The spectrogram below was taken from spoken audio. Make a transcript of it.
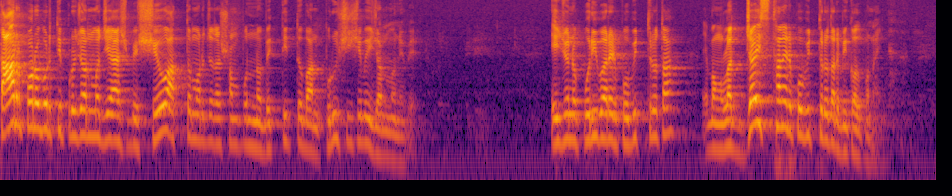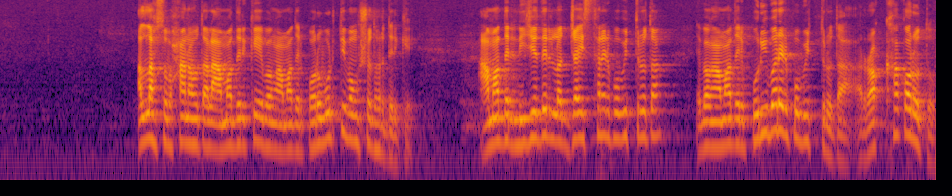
তার পরবর্তী প্রজন্ম যে আসবে, সেও আত্মমর্যাদা সম্পন্ন ব্যক্তিত্ববান পুরুষ হিসেবেই জন্ম নেবে। এই জন্য পরিবারের পবিত্রতা এবং লজ্জাস্থানের পবিত্রতার বিকল্প নাই। আল্লাহ সুবাহানহতালা আমাদেরকে এবং আমাদের পরবর্তী বংশধরদেরকে আমাদের নিজেদের লজ্জাস্থানের পবিত্রতা এবং আমাদের পরিবারের পবিত্রতা রক্ষা করতো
